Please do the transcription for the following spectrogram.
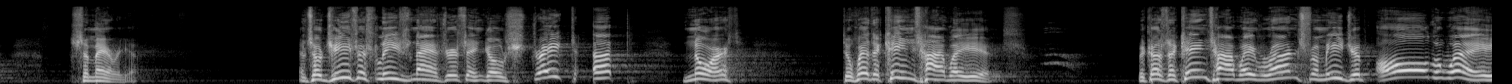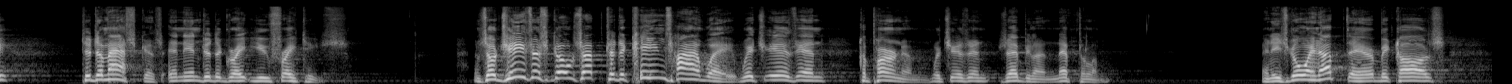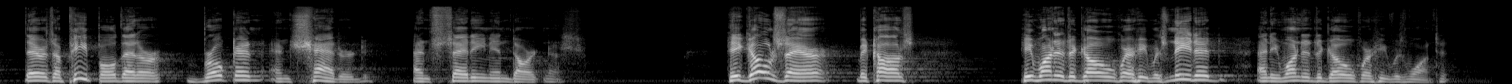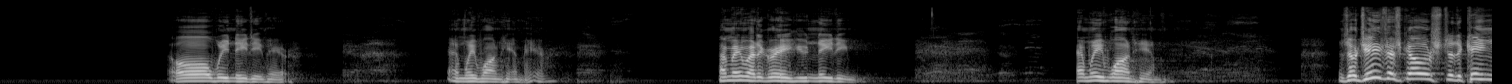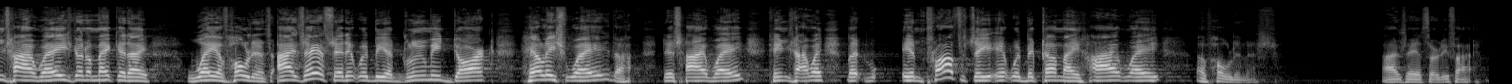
Samaria. And so Jesus leaves Nazareth and goes straight up north to where the King's Highway is. Because the King's Highway runs from Egypt all the way to Damascus and into the great Euphrates. And so Jesus goes up to the King's Highway, which is in Capernaum, which is in Zebulun, Nephthalim. And he's going up there because there's a people that are broken and shattered and setting in darkness. He goes there because he wanted to go where he was needed and he wanted to go where he was wanted. Oh, we need him here. And we want him here. How many would agree you need him? And we want him. And so Jesus goes to the King's Highway. He's going to make it a way of holiness. Isaiah said it would be a gloomy, dark, hellish way, the, this highway, King's Highway. But in prophecy, it would become a highway of holiness. Isaiah 35.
